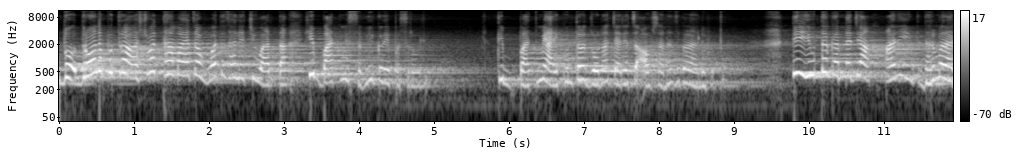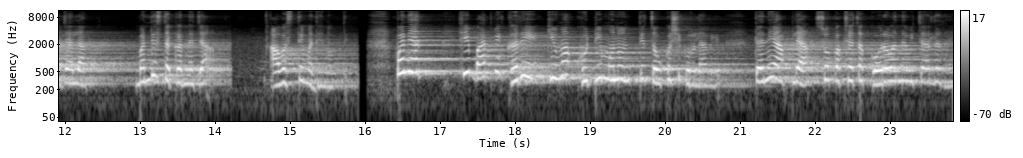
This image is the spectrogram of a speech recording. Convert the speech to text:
दो द्रोणपुत्र अश्वत्थामा याचा वध झाल्याची वार्ता ही बातमी सगळीकडे पसरवली. ती बातमी ऐकून तर द्रोणाचार्याचं अवसानच गळालं होतं. ती युद्ध करण्याच्या आणि धर्मराजाला बंदिस्त करण्याच्या अवस्थेमध्ये नव्हते. पण यात ही बातमी खरी किंवा खोटी म्हणून ते चौकशी करू लागले. त्यांनी आपल्या स्वपक्षाच्या कौरवांना विचारलं नाही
